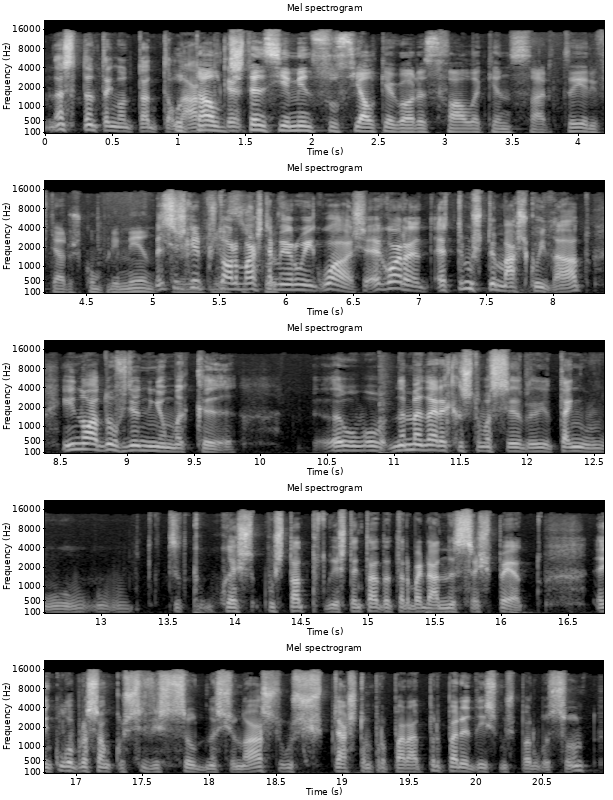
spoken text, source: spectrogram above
Não, se- não tenham tanto O tal que- distanciamento social que agora se fala que é necessário ter, evitar os cumprimentos. Mas as e gripes normais também eram iguais. Agora, eh, temos de ter mais cuidado e não há dúvida nenhuma que eh, na maneira que eles estão a ser, tem o, o- o- este- o Estado português tem estado a trabalhar nesse aspecto, em colaboração com os serviços de saúde nacionais, os hospitais estão preparados, preparadíssimos para o assunto,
